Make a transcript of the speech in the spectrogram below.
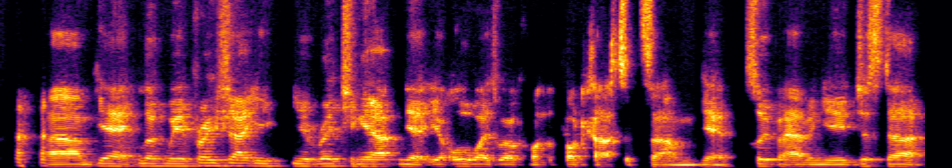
um, yeah, look, we appreciate you, you reaching out, and yeah, you're always welcome on the podcast. It's um, yeah, super having you. Just uh,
